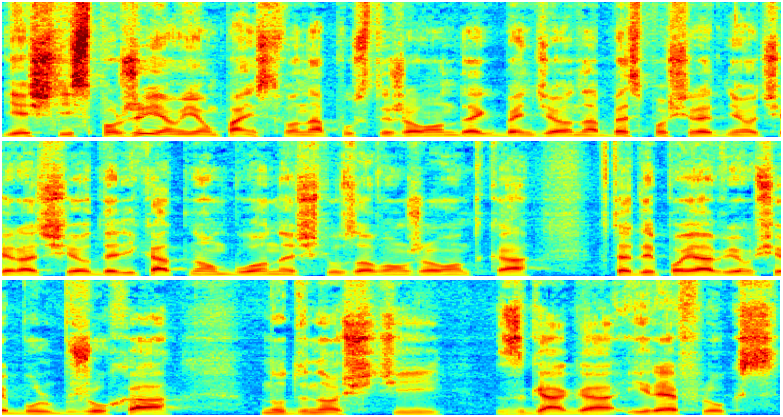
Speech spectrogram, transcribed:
Jeśli spożyją ją Państwo na pusty żołądek, będzie ona bezpośrednio ocierać się o delikatną błonę śluzową żołądka. Wtedy pojawią się ból brzucha, nudności, zgaga i refluks.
